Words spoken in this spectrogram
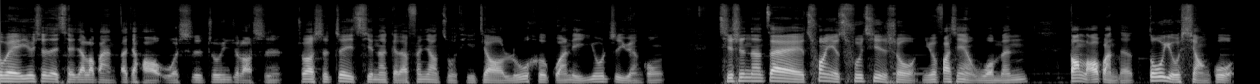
各位优秀的企业家老板，大家好，我是周云举老师。朱老师这一期呢，给大家分享主题叫如何管理优质员工。其实呢，在创业初期的时候，你会发现我们当老板的都有想过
